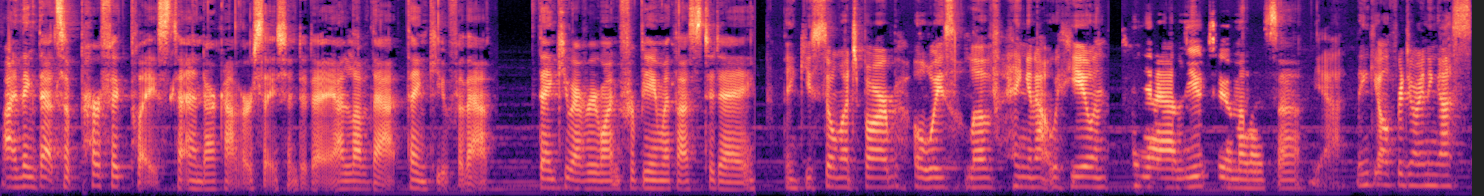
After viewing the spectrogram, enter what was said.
I think that's a perfect place to end our conversation today. I love that. Thank you for that. Thank you, everyone, for being with us today. Thank you so much, Barb. Always love hanging out with you. And Yeah, you too, Melissa. yeah, thank you all for joining us.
